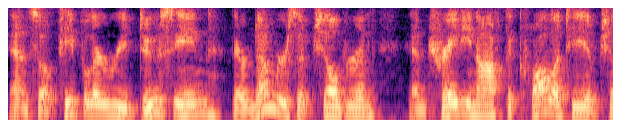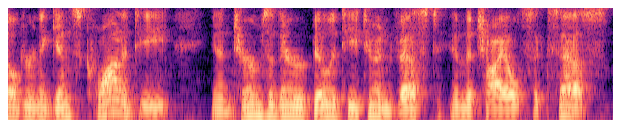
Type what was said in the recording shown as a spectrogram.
And so people are reducing their numbers of children and trading off the quality of children against quantity in terms of their ability to invest in the child's success.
